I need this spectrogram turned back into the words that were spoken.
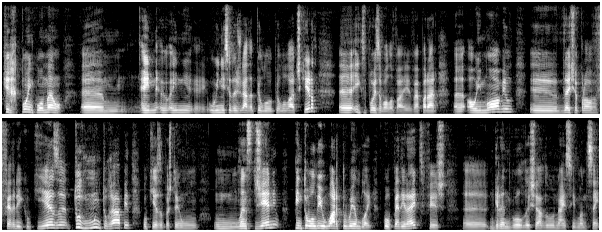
que repõe com a mão um, o início da jogada pelo, pelo lado esquerdo, Uh, e que depois a bola vai, vai parar uh, ao imóvel, uh, deixa para o Federico Chiesa, tudo muito rápido. O Chiesa depois tem um, um lance de gênio, pintou ali o arco do Wembley com o pé direito, fez grande gol deixado o Nai Simon sem,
